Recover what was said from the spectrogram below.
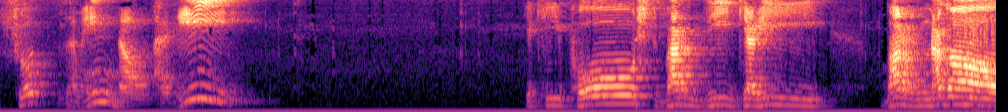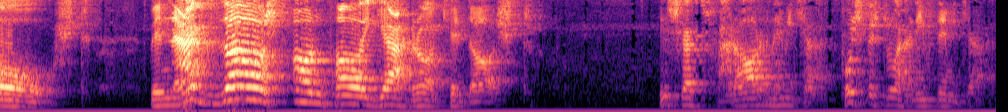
شد زمین ناپدید. یکی پشت بر دیگری بر نگاشت به نگذاشت آن پایگه را که داشت. هیچکس فرار نمی‌کرد پشتش رو حریف نمی‌کرد.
